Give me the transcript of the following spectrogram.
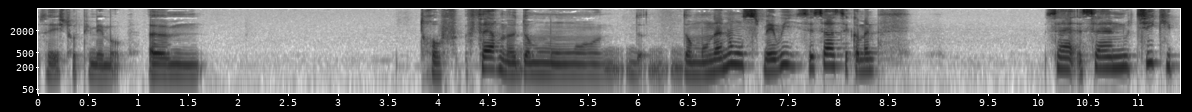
savez, je trouve plus mes mots. Trop ferme dans mon annonce, mais oui, c'est ça. C'est quand même. C'est un outil qui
